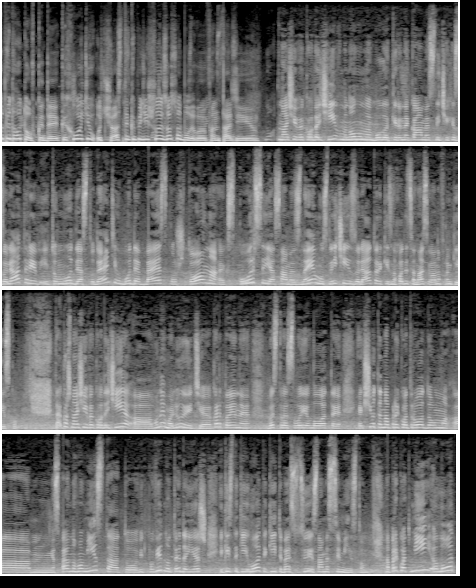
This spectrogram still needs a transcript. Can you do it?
До підготовки деяких лотів учасники підійшли з особливою фантазією. Наші викладачі в минулому були керівниками слідчих ізоляторів, і тому для студентів буде безкоштовна екскурсія саме з ним у слідчий ізолятор, який знаходиться у нас в Івано-Франківську. Також наші викладачі вони малюють картини, виставили свої лоти. Якщо ти, наприклад, родом а, з певного міста, то відповідно ти даєш якийсь такий лот, який тебе асоціює саме з цим містом. Наприклад, мій лот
